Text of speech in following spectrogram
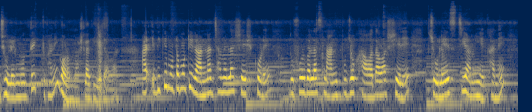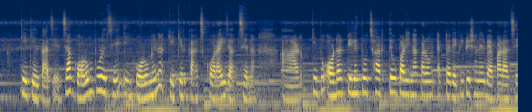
ঝোলের মধ্যে একটুখানি গরম মশলা দিয়ে দেওয়ার। আর এদিকে মোটামুটি রান্নার ঝামেলা শেষ করে দুপুরবেলা স্নান পুজো খাওয়া দাওয়া সেরে চলে এসছি আমি এখানে কেকের কাজে। যা গরম পড়েছে, এই গরমে না কেকের কাজ করাই যাচ্ছে না। আর কিন্তু অর্ডার পেলে তো ছাড়তেও পারি না, কারণ একটা রেপুটেশনের ব্যাপার আছে।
